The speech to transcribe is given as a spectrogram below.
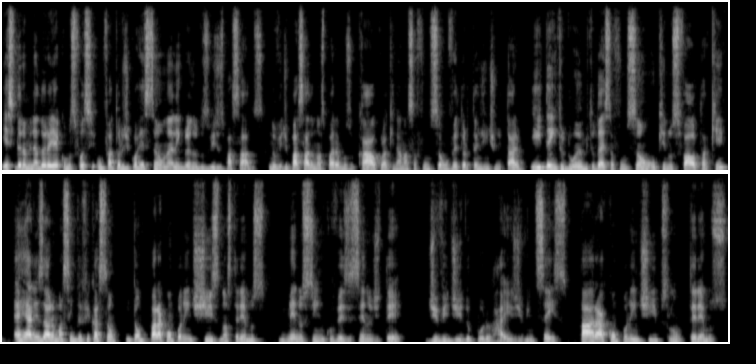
Esse denominador aí é como se fosse um fator de correção, né? lembrando dos vídeos passados. No vídeo passado nós paramos o cálculo aqui na nossa função vetor tangente unitário. E dentro do âmbito dessa função, o que nos falta aqui é realizar uma simplificação. Então, para a componente x, nós teremos menos 5 vezes seno de t dividido por raiz de 26. Para a componente y, teremos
